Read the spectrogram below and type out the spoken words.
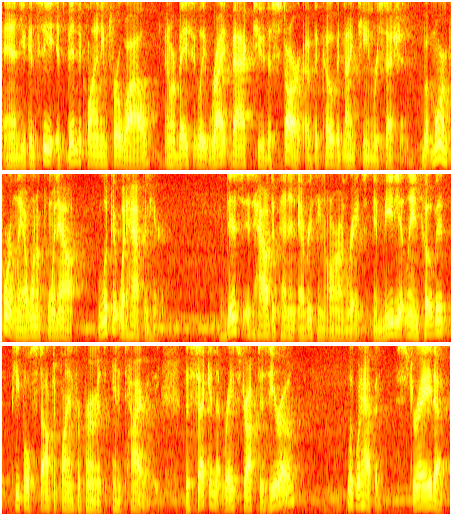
And you can see it's been declining for a while, and we're basically right back to the start of the COVID 19 recession. But more importantly, I want to point out look at what happened here. This is how dependent everything are on rates. Immediately in COVID, people stopped applying for permits entirely. The second that rates dropped to zero, look what happened. Straight up.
